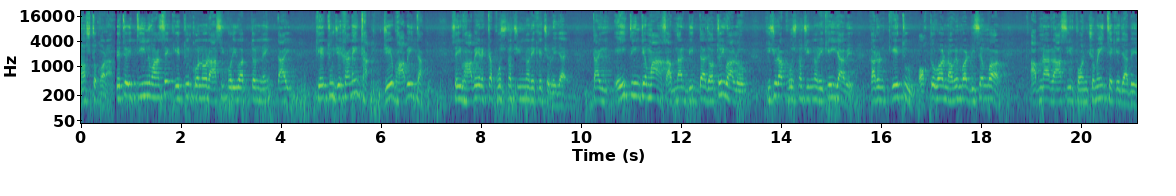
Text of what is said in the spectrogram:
নষ্ট করা। যেহেতু এই তিন মাসে কেতুর কোনো রাশি পরিবর্তন নেই, তাই কেতু যেখানেই থাকুক যেভাবেই থাকুক, সেই ভাবের একটা প্রশ্ন চিহ্ন রেখে চলে যায়। তাই এই তিনটে মাস আপনার বিদ্যা যতই ভালো, কিছুটা প্রশ্ন চিহ্ন রেখেই যাবে। কারণ কেতু অক্টোবর, নভেম্বর, ডিসেম্বর আপনার রাশির পঞ্চমেই থেকে যাবে।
